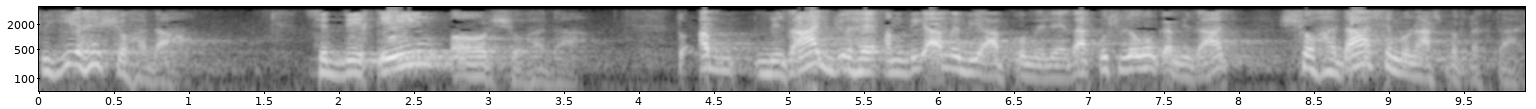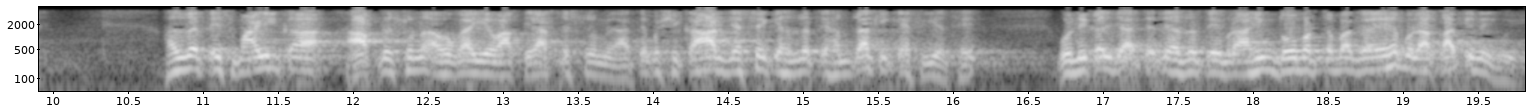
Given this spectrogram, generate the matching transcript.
تو یہ ہے شہدا صدیقین اور شہدا تو اب مزاج جو ہے، انبیاء میں بھی آپ کو ملے گا۔ کچھ لوگوں کا مزاج شہدا سے مناسبت رکھتا ہے۔ حضرت اسماعیل کا آپ نے سنا ہوگا، یہ واقعات قصوں میں آتے ہیں۔ وہ شکار جیسے کہ حضرت حمزہ کی کیفیت ہے۔ وہ نکل جاتے تھے، حضرت ابراہیم دو مرتبہ گئے ہیں، ملاقات ہی نہیں ہوئی۔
